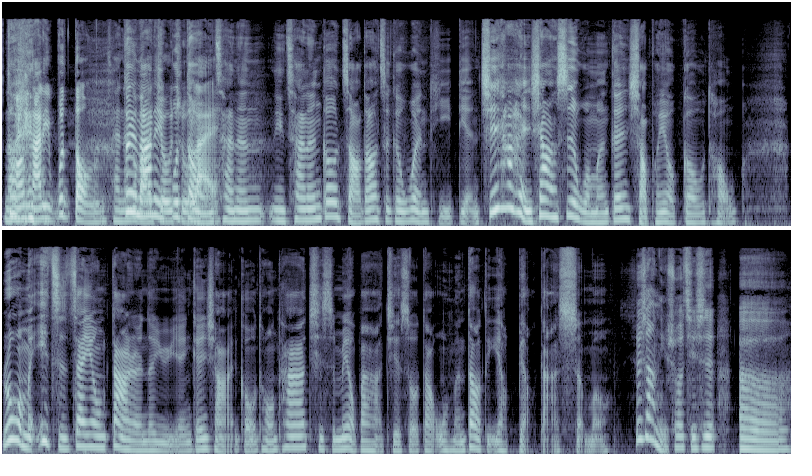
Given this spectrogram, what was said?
然后 哪里不懂才能对哪里不懂。才能你才能够找到这个问题点。其实它很像是我们跟小朋友沟通，如果我们一直在用大人的语言跟小孩沟通，他其实没有办法接受到我们到底要表达什么。就像你说，其实呃，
